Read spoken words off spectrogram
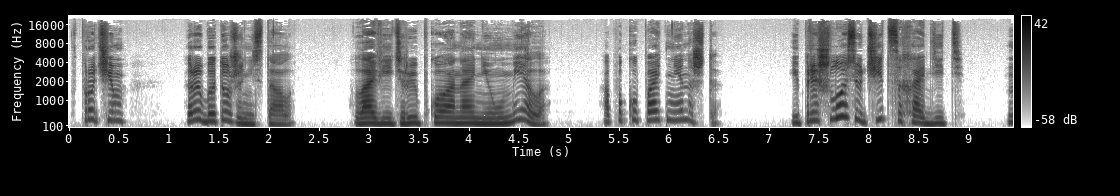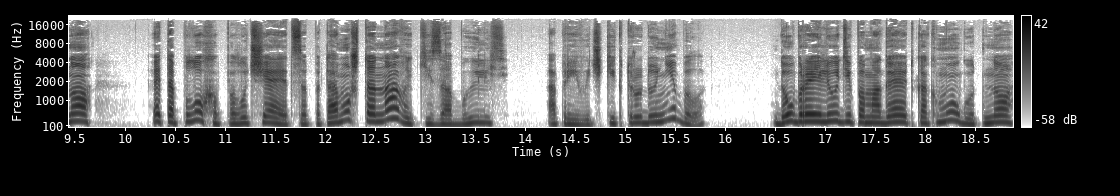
Впрочем, рыбы тоже не стало. Ловить рыбку она не умела, а покупать не на что. И пришлось учиться ходить. Но это плохо получается, потому что навыки забылись, а привычки к труду не было. Добрые люди помогают как могут, но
